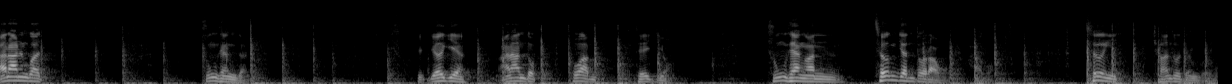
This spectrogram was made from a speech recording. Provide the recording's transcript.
안한과 중생들 여기에 안한도 포함되지요. 중생은 성전도라고 하고 성이 전도된 거고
